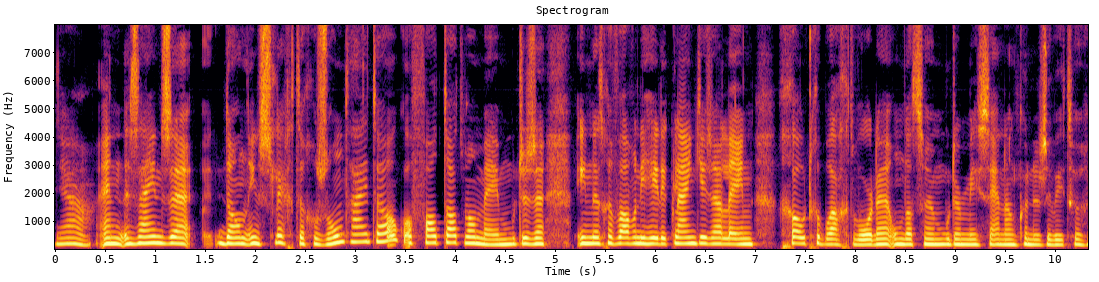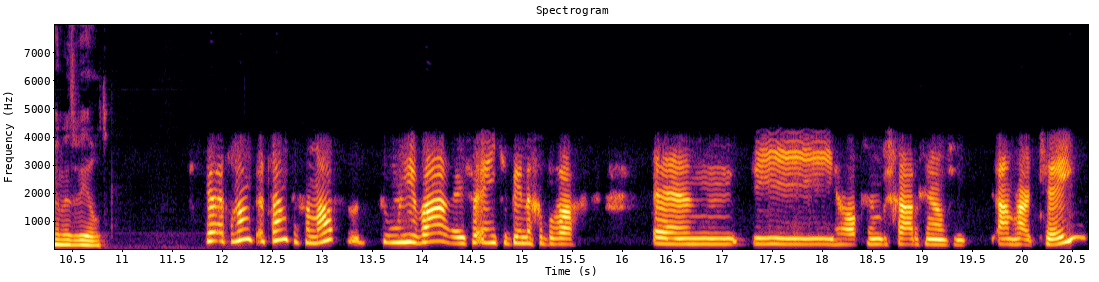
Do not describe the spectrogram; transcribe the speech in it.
Ja, en zijn ze dan in slechte gezondheid ook? Of valt dat wel mee? Moeten ze in het geval van die hele kleintjes alleen grootgebracht worden omdat ze hun moeder missen en dan kunnen ze weer terug in het wild? Ja, het hangt, het hangt er vanaf. Toen we hier waren is er eentje binnengebracht en die had een beschadiging aan, zijn, aan haar teen.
